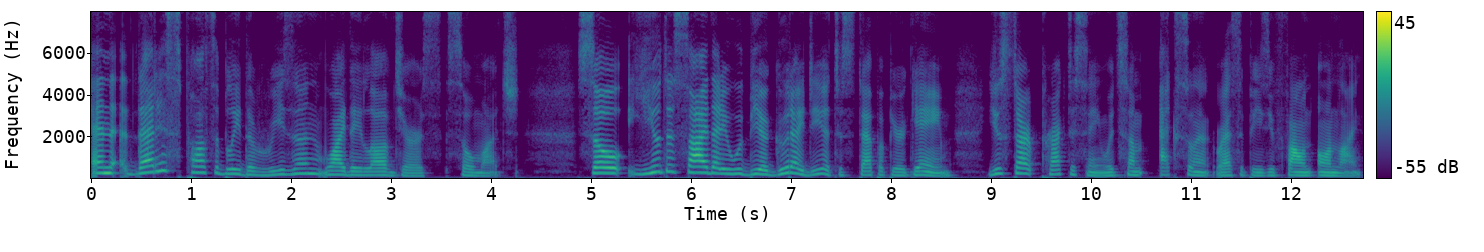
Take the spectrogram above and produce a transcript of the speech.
and that is possibly the reason why they loved yours so much. So you decide that it would be a good idea to step up your game. You start practicing with some excellent recipes you found online.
